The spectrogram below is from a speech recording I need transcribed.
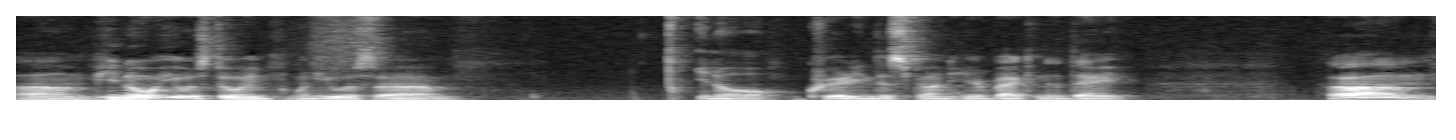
Um, he knew what he was doing when he was, um, you know, creating this gun here back in the day. Um,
